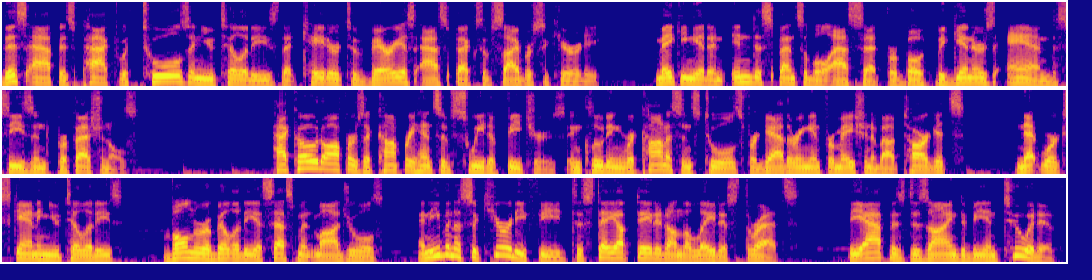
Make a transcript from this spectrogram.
This app is packed with tools and utilities that cater to various aspects of cybersecurity, making it an indispensable asset for both beginners and seasoned professionals. Hackode offers a comprehensive suite of features, including reconnaissance tools for gathering information about targets, network scanning utilities, vulnerability assessment modules, and even a security feed to stay updated on the latest threats. The app is designed to be intuitive,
